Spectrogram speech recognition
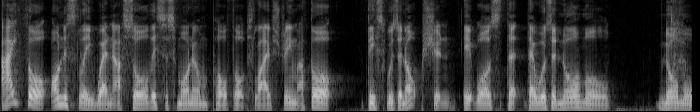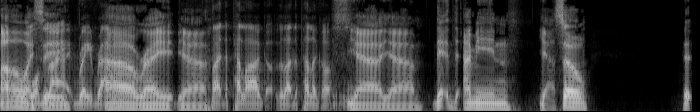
I thought honestly, when I saw this this morning on Paul Thorpe's live stream, I thought this was an option. It was that there was a normal, normal. Oh, I see. Right round, oh right yeah like the Pelago, like the Pelagos. Yeah, yeah. Th- th- I mean, yeah. So th-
